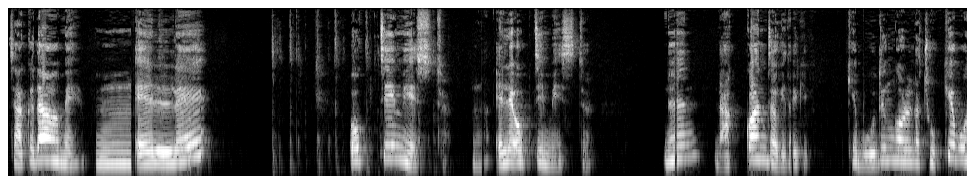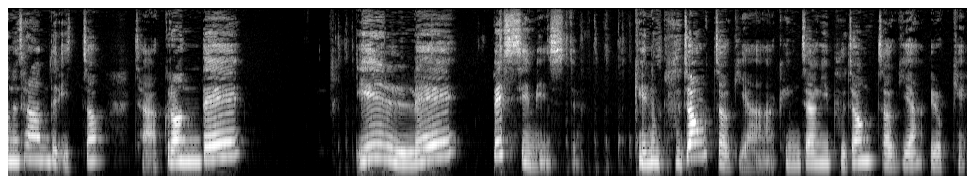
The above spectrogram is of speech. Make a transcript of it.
자, 그 다음에 음, est optimiste. 음, est optimiste는 낙관적이다. 이렇게 모든 걸 다 좋게 보는 사람들 있죠? 자, 그런데 est pessimiste. 걔는 부정적이야. 굉장히 부정적이야. 이렇게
